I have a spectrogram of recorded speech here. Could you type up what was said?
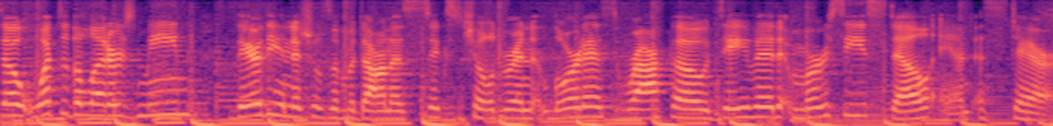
So, what do the letters mean? They're the initials of Madonna's six children Lourdes, Rocco, David, Mercy, Stelle, and Esther.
